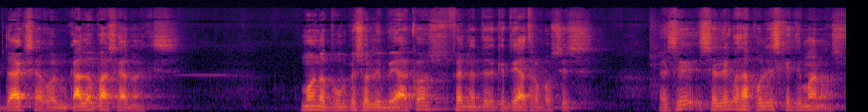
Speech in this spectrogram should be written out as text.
Εντάξει, αγόρι μου. Καλό Πάσχα να έχεις. Μόνο που μου είπες Ολυμπιακός, φαίνεται και τι άνθρωπος είσαι. Εσύ σε λίγο θα πουλήσεις και τη μάνα σου.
